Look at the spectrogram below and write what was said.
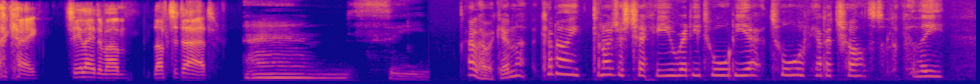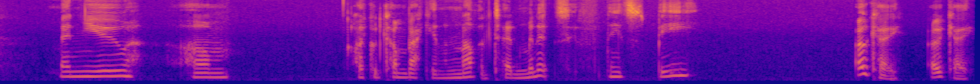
Okay, see you later, Mum. Love to Dad. And see. Hello again. Can I can I just check? Are you ready to order yet at all? Have you had a chance to look at the menu? Um, I could come back in another ten minutes if needs be. Okay, okay.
